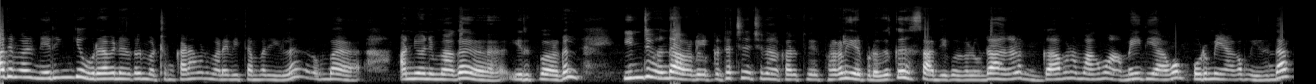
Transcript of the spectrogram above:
அதே மாதிரி நெருங்கிய உறவினர்கள் மற்றும் கணவன் மனைவி தம்பதிகளில் ரொம்ப அந்யோன்யமாக இருப்பவர்கள். இன்று வந்து அவர்கள்கிட்ட சின்ன சின்ன கருத்து வேறுபாடுகள் ஏற்படுவதற்கு சாத்தியக்கூறுகள் உண்டு. அதனால் கவனமாகவும் அமைதியாகவும் பொறுமையாகவும் இருந்தால்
